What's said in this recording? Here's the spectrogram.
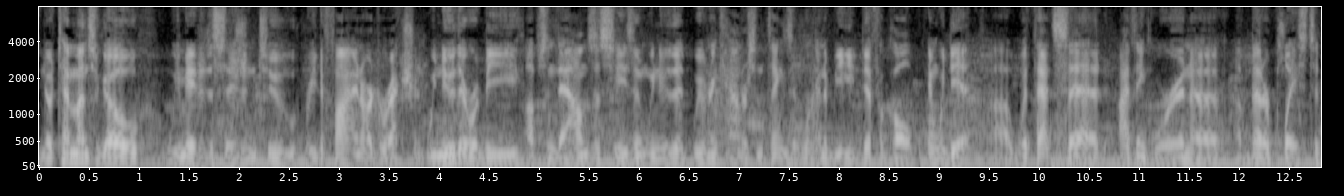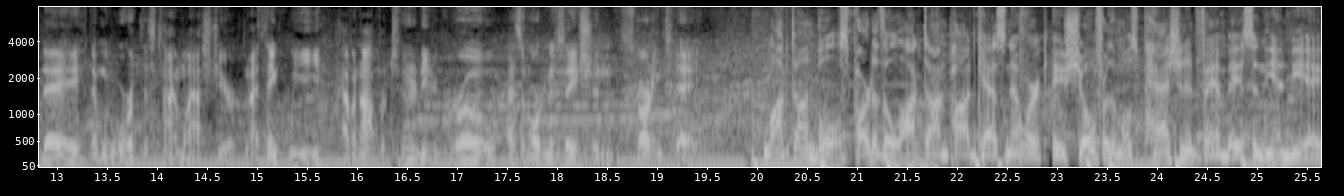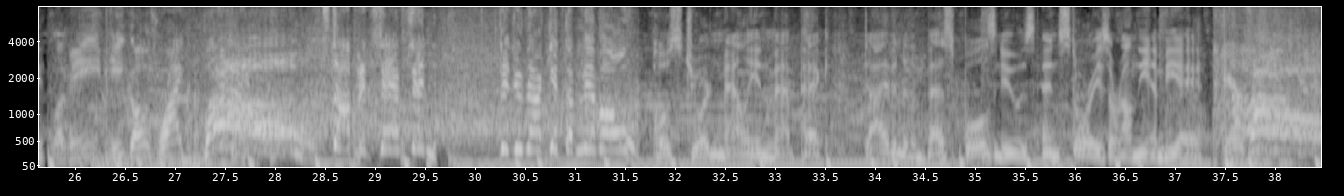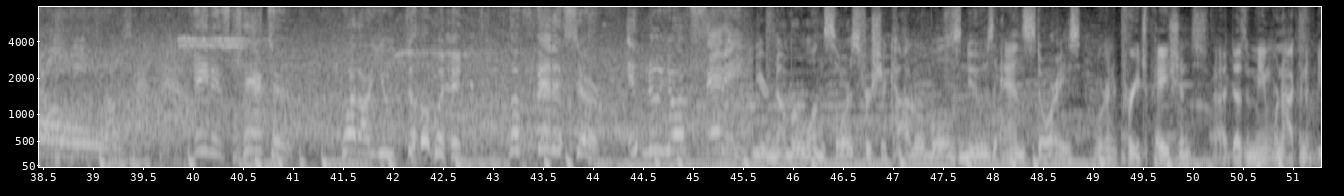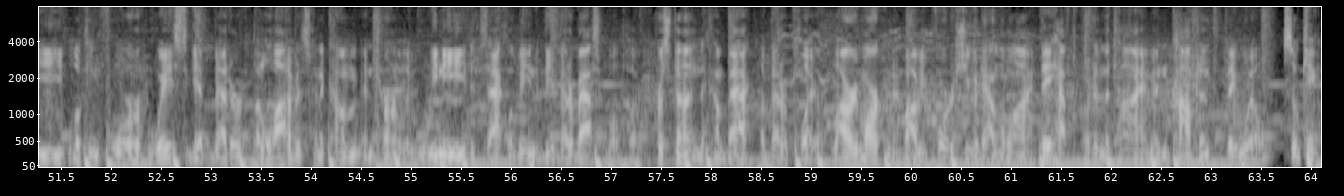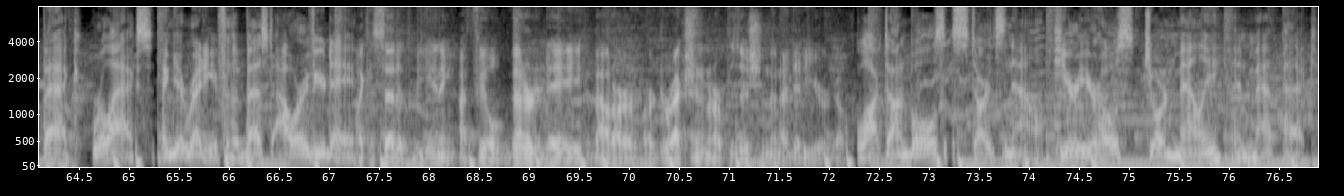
You know, 10 months ago, we made a decision to redefine our direction. We knew there would be ups and downs this season. We knew that we would encounter some things that were going to be difficult, and we did. Uh, with that said, I think we're in a, a better place today than we were at this time last year. And I think we have an opportunity to grow as an organization starting today. Locked On Bulls, part of the Locked On Podcast Network, a show for the most passionate fan base in the NBA. LaVine, he goes right. Oh! Stop it, Sampson! Did you not get the memo? Hosts Jordan Malley and Matt Peck dive into the best Bulls news and stories around the NBA. Oh! Enes Kanter, what are you doing? the finisher in New York City. Your number one source for Chicago Bulls news and stories. We're going to preach patience. Uh, doesn't mean we're not going to be looking for ways to get better, but a lot of it's going to come internally. We need Zach LaVine to be a better basketball player. Chris Dunn to come back a better player. Lauri Markkanen, Bobby Portis, you go down the line. They have to put in the time and confident that they will. So kick back, relax, and get ready for the best hour of your day. Like I said at the beginning, I feel better today about our, our direction and our position than I did a year ago. Locked on Bulls starts now. Here are your hosts, Jordan Malley and Matt Peck.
